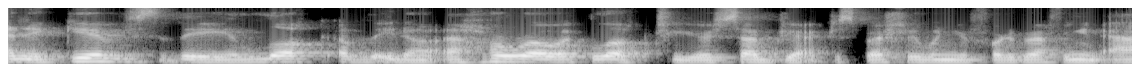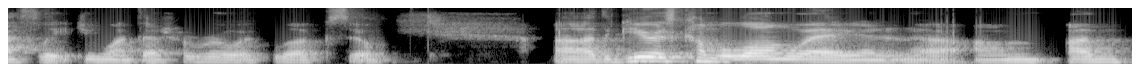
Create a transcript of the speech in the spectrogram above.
and it gives the look of you know a heroic look to your subject especially when you're photographing an athlete. You want that heroic look. So uh, the gear has come a long way. And uh, um, I'm,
